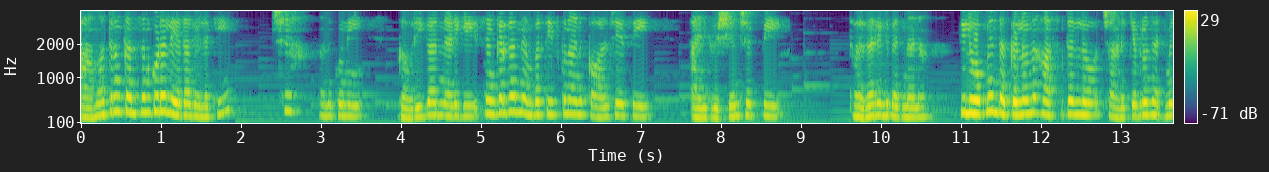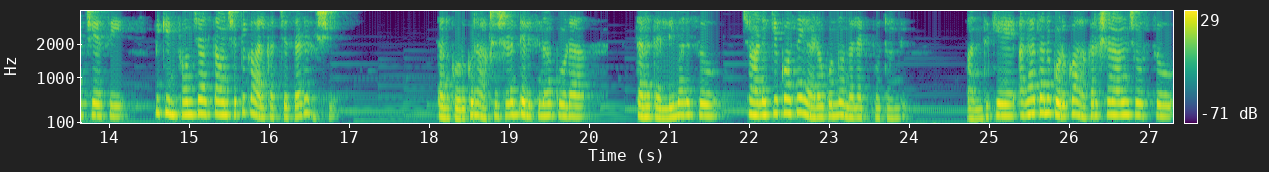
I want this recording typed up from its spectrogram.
ఆ మాత్రం కన్సర్న్ కూడా లేదా వీళ్ళకి? ఛ! అనుకుని గౌరీ గారిని అడిగి శంకర్ గారి నెంబర్ తీసుకుని ఆయన కాల్ చేసి ఆయనకి విషయం చెప్పి త్వరగా రండి పెద్దనాన్న. ఈ లోపు మేము దగ్గరలో ఉన్న హాస్పిటల్లో చాణక్య బ్రోని అడ్మిట్ చేసి మీకు ఇన్ఫామ్ చేస్తామని చెప్పి కాల్ కట్ చేశాడు రిషి. తన కొడుకు రాక్షసుడని తెలిసినా కూడా తన తల్లి మనసు చాణక్య కోసం ఏడవకుండా ఉండలేకపోతుంది. అందుకే అలా తన కొడుకు ఆకర్షణాలను చూస్తూ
